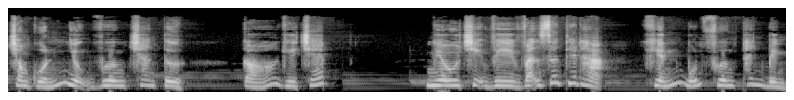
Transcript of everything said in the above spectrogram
Trong cuốn Nhượng Vương Trang Từ có ghi chép Nghiêu trị vì vạn dân thiên hạ khiến bốn phương thanh bình.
